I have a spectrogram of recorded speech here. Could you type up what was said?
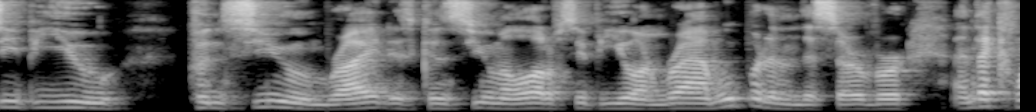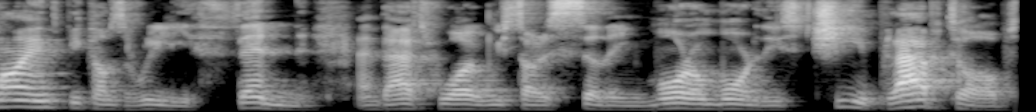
CPU consume, right? It consume a lot of CPU and RAM. We put it in the server and the client becomes really thin. And that's why we started selling more and more of these cheap laptops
